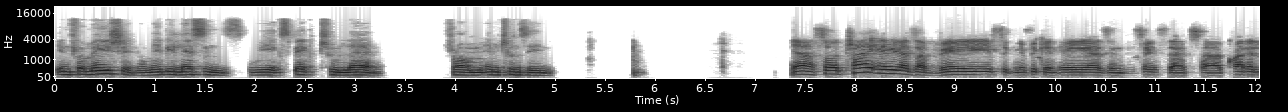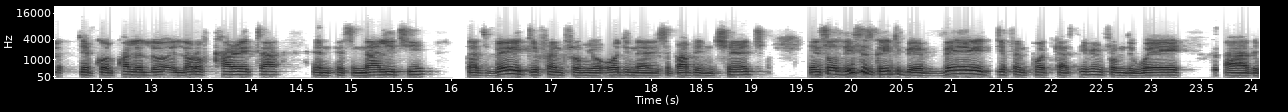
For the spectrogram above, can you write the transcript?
information or maybe lessons we expect to learn from Emthunzini? Yeah, so tri areas are very significant areas in the sense that uh, quite a, they've got quite a, lo- a lot of character and personality that's very different from your ordinary suburban church. And so this is going to be a very different podcast, even from the way uh, the,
